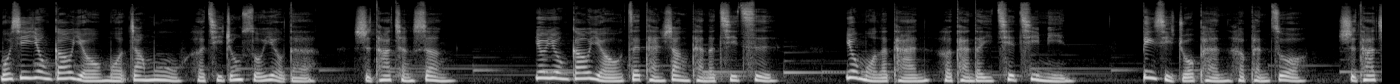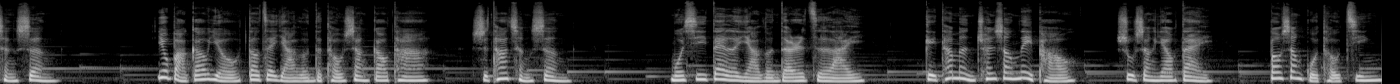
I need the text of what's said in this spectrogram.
摩西用膏油抹帐幕和其中所有的，使它成圣；又用膏油在坛上弹了七次，又抹了坛和坛的一切器皿，并洗濯盆和盆座，使它成圣；又把膏油倒在亚伦的头上膏他，使他成圣。摩西带了亚伦的儿子来，给他们穿上内袍，束上腰带。包上裹头巾，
